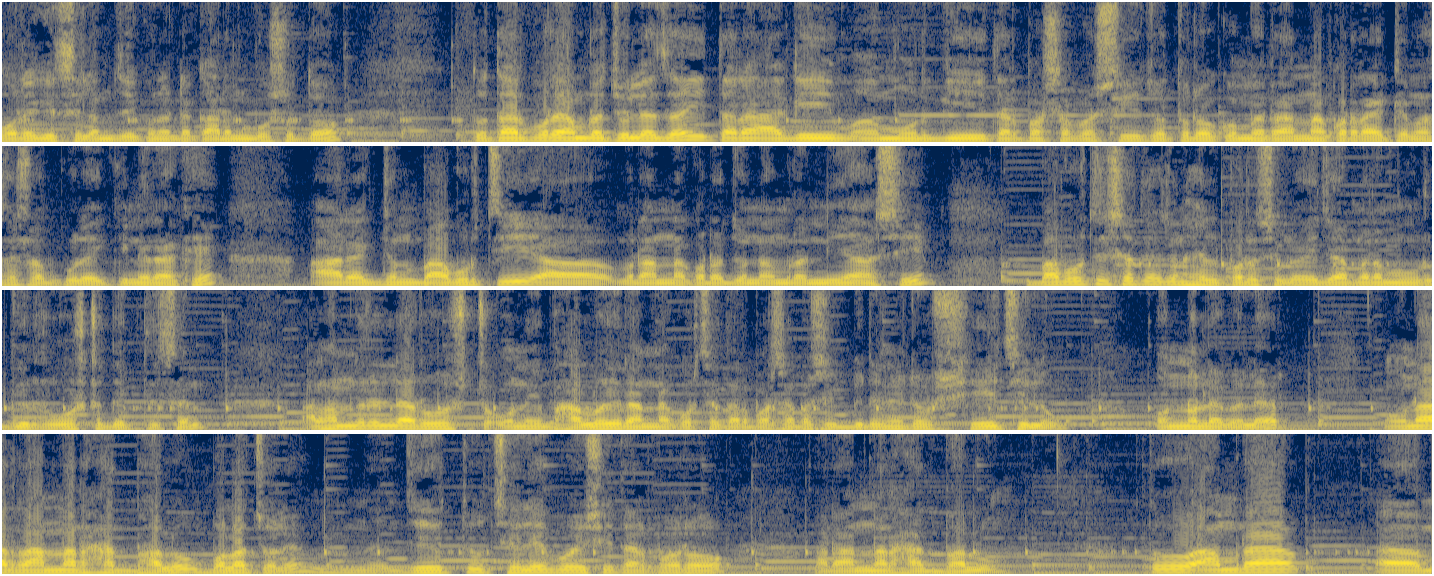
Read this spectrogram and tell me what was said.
পরে গেছিলাম, যে কোনো একটা কারণবশত। তো তারপরে আমরা চলে যাই, তারা আগেই মুরগি, তার পাশাপাশি যত রকমের রান্না করার আইটেম আছে সবগুলো কিনে রাখে। আর একজন বাবুর্চি রান্না করার জন্য আমরা নিয়ে আসি। বাবুর্চির সাথে একজন হেল্পারও ছিল, এই যে আপনারা মুরগির রোস্ট দেখতেছেন। আলহামদুলিল্লাহ রোস্ট উনি ভালোই রান্না করছে, তার পাশাপাশি বিরিয়ানিটাও সেই ছিল, অন্য লেভেলের ওনার রান্নার হাত ভালো, বলা চলে। যেহেতু ছেলে বয়সী, তারপরও রান্নার হাত ভালো। তো আমরা আম,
